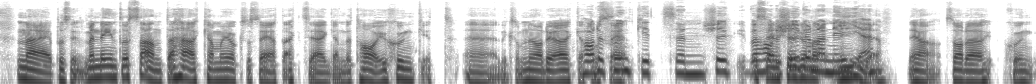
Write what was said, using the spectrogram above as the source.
Nej, precis. Men det intressanta här kan man ju också säga att aktieägandet har ju sjunkit. Eh, liksom, nu har det ökat. Har de det sjunkit sen, 20, vad har det, 2009? Ja, så har det sjunk,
